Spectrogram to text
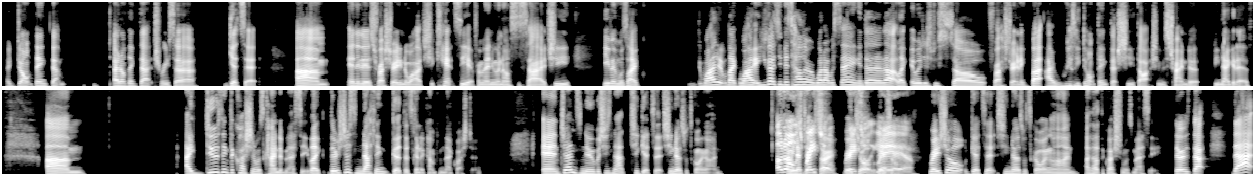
I don't think that I don't think that Teresa gets it. Um and it is frustrating to watch. She can't see it from anyone else's side. She even was like, why did like why you guys need to tell her what I was saying and da da da. Like it would just be so frustrating. But I really don't think that she thought she was trying to be negative. Um I do think the question was kind of messy. Like there's just nothing good that's gonna come from that question. And Jen's new, but she's not, she gets it. She knows what's going on. Oh no, I mean, it was not Jen, Rachel. sorry. Rachel. Rachel. Yeah, Rachel. yeah, yeah. Rachel gets it. She knows what's going on. I thought the question was messy. There's that that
